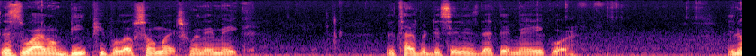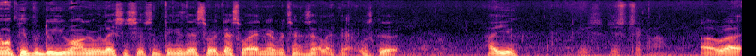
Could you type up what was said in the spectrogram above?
This is why I don't beat people up so much when they make the type of decisions that they make or you know when people do you wrong in relationships and things of that sort that's why it never turns out like that. What's good? How you? Just checking out. All right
